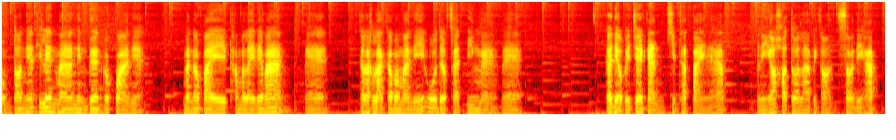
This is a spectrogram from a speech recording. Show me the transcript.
ผมตอนเนี้ยที่เล่นมา 1 เดือนกว่าๆเนี่ย มันเอาไปทำอะไรได้บ้างนะฮะก็หลักๆก็ประมาณนี้โอ้เดอะแฟตวิ่งมานะฮะ ก็เดี๋ยวไปเจอกันคลิปถัดไปนะครับ วันนี้ก็ขอตัวลาไปก่อน สวัสดีครับ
